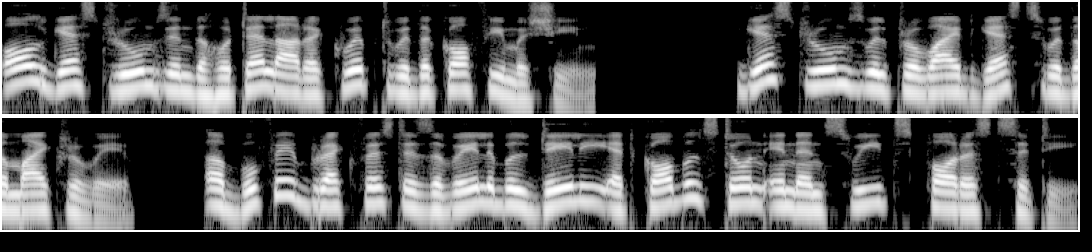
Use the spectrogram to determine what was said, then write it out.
All guest rooms in the hotel are equipped with a coffee machine. Guest rooms will provide guests with a microwave. A buffet breakfast is available daily at Cobblestone Inn and Suites, Forest City.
